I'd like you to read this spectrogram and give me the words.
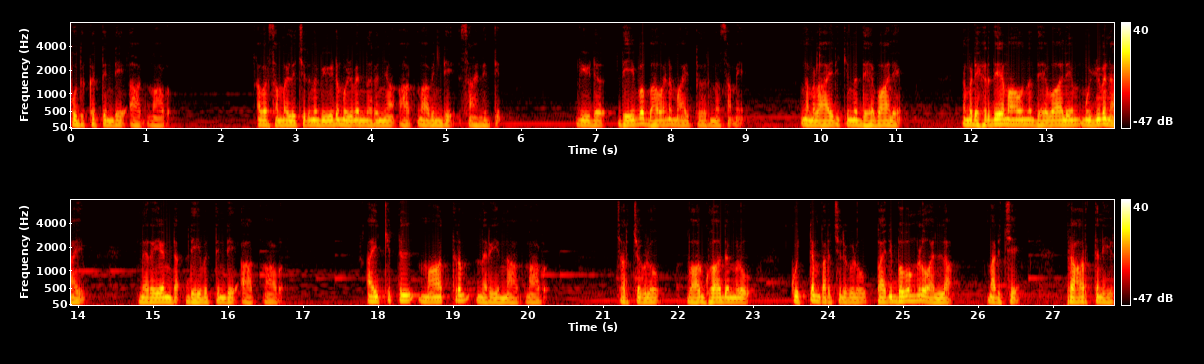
പുതുക്കത്തിന്റെ ആത്മാവ്. അവർ സമ്മേളിച്ചിരുന്ന വീട് മുഴുവൻ നിറഞ്ഞ ആത്മാവിന്റെ സാന്നിധ്യം. വീട് ദൈവഭവനമായി തീർന്ന സമയം. നമ്മളായിരിക്കുന്ന ദേവാലയം നമ്മുടെ ഹൃദയമാവുന്ന ദേവാലയം മുഴുവനായും നിറയേണ്ട ദൈവത്തിന്റെ ആത്മാവ്. ഐക്യത്തിൽ മാത്രം നിറയുന്ന ആത്മാവ്. ചർച്ചകളോ വാഗ്വാദങ്ങളോ കുറ്റം പറച്ചിലുകളോ പരിഭവങ്ങളോ അല്ല. മറിച്ച് പ്രാർത്ഥനയിൽ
